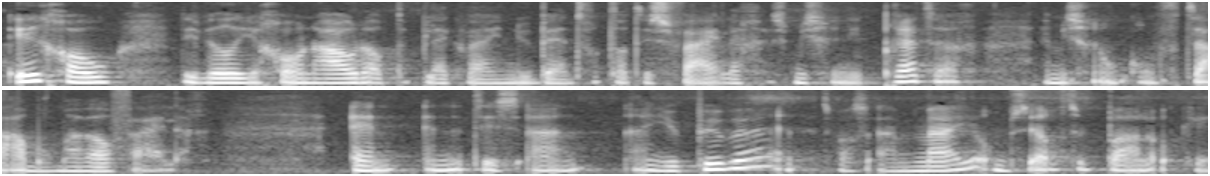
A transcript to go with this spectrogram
ego, die wil je gewoon houden op de plek waar je nu bent. Want dat is veilig. Is misschien niet prettig en misschien oncomfortabel, maar wel veilig. En, en het is aan, aan je puber en het was aan mij om zelf te bepalen: oké,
